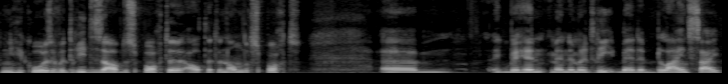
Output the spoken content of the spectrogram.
niet gekozen voor drie dezelfde sporten, altijd een ander sport. Ehm, ik begin met nummer drie bij The Blind Side,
